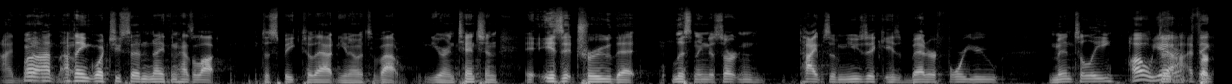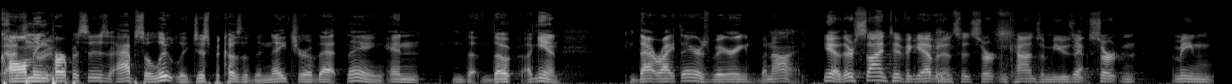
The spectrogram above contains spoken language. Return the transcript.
I Well, I, don't I know. think what you said, Nathan, has a lot to speak to that. You know, it's about your intention. Is it true that listening to certain types of music is better for you mentally? Oh, yeah, to- I for calming purposes, absolutely, just because of the nature of that thing. And the, the, again, that right there is very benign. Yeah, there's scientific evidence that certain kinds of music, certain. I mean,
